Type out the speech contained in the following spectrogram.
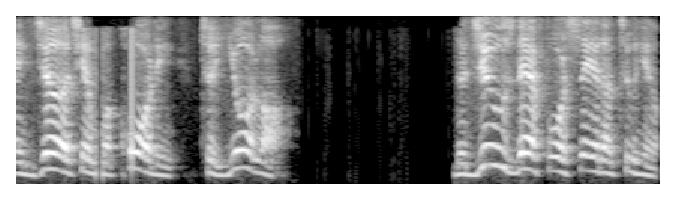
and judge him according to your law. The Jews therefore said unto him,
